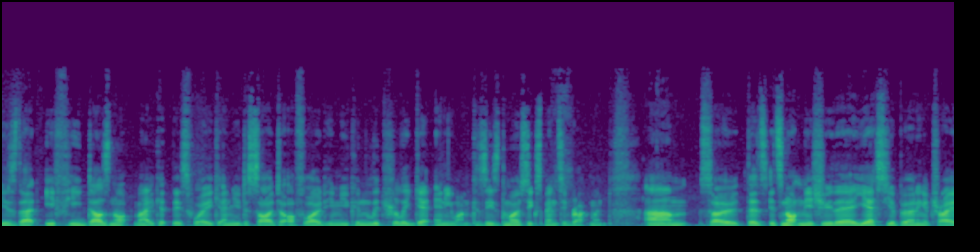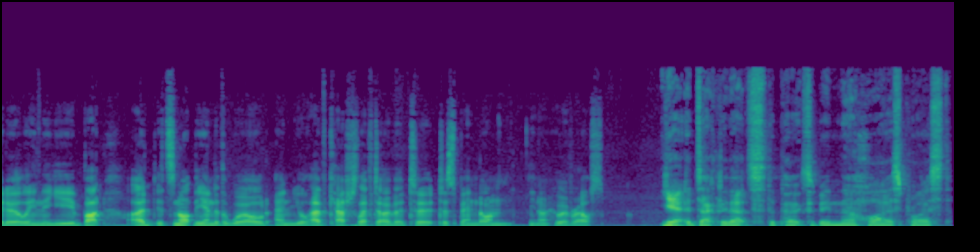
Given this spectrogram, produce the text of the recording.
is that if he does not make it this week and you decide to offload him, you can literally get anyone because he's the most expensive ruckman. Um, so it's not an issue there. Yes, you're burning a trade early in the year, but uh, it's not the end of the world, and you'll have cash left over to, to spend on you know whoever else. Yeah, exactly. That's the perks of being the highest priced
